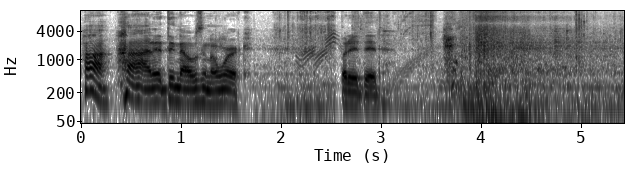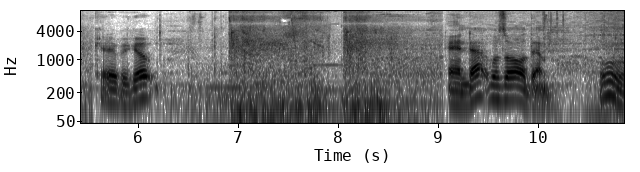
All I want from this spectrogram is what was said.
Huh, huh, I didn't think that was gonna work. But it did. Okay, there we go. And that was all of them. Ooh.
